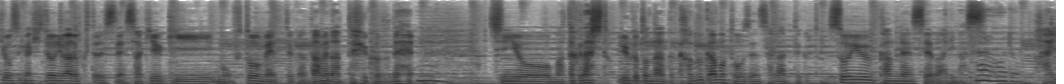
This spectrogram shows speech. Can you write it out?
業績が非常に悪くてですね先行きも不透明っていうかダメだということで、うん信用全くなしということになると株価も当然下がってくると。そういう関連性はあります。なるほど。はい。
